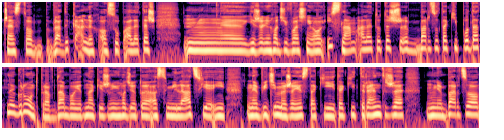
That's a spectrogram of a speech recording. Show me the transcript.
często radykalnych osób, ale też mm, jeżeli chodzi właśnie o islam, ale to też bardzo taki podatny grunt, prawda? Bo jednak jeżeli chodzi o tę asymilację i widzimy, że jest taki, taki trend, że bardzo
